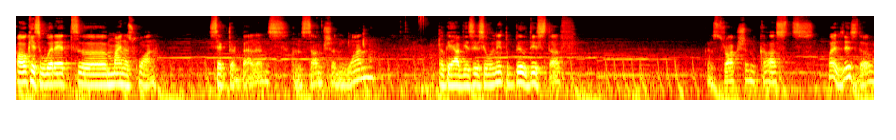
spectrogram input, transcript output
Okay, so we're at uh, minus one. Sector balance, consumption one. Okay, obviously, so we'll need to build this stuff. Construction costs. What is this though?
